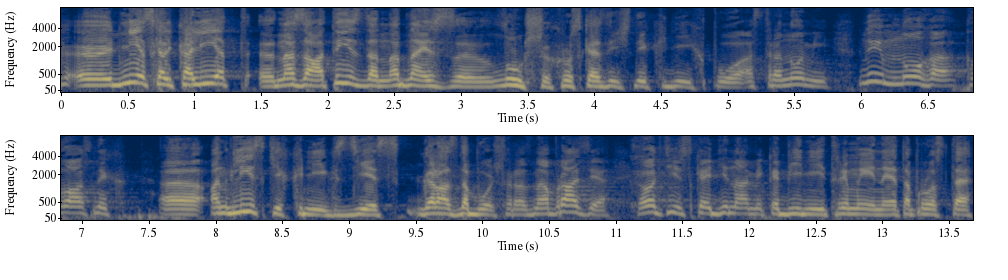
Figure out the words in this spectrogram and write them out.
э, несколько лет назад издан, одна из лучших русскоязычных книг по астрономии, ну и много классных английских книг здесь гораздо больше разнообразия. Галактическая динамика Бини и Тремейна – это просто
